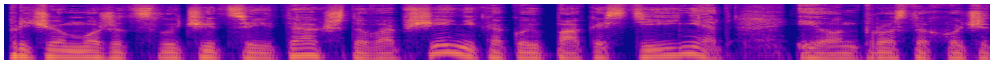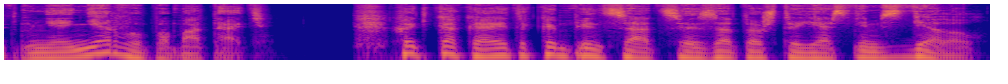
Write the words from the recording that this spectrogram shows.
Причем может случиться и так, что вообще никакой пакости и нет, и он просто хочет мне нервы помотать. Хоть какая-то компенсация за то, что я с ним сделал.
